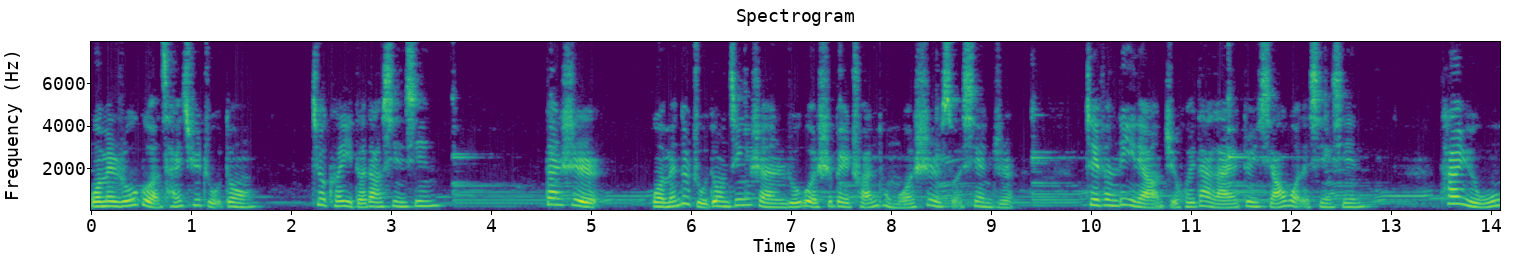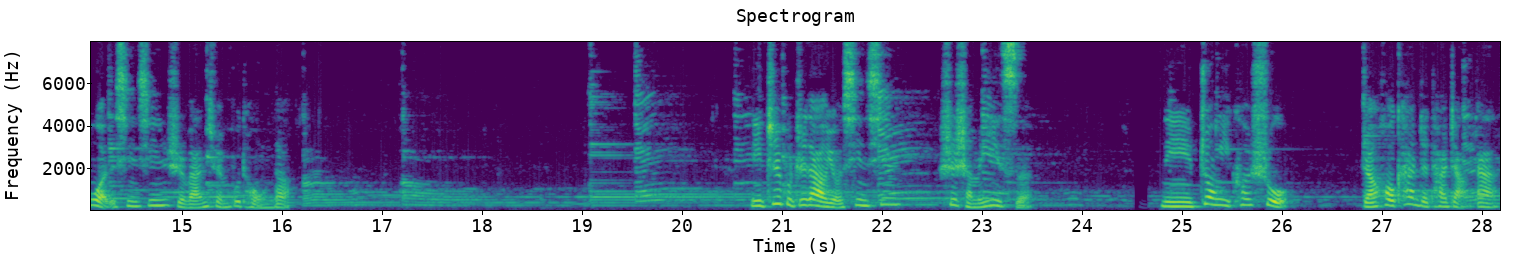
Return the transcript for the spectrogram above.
我们如果采取主动，就可以得到信心，但是我们的主动精神如果是被传统模式所限制，这份力量只会带来对小我的信心，它与无我的信心是完全不同的。你知不知道有信心是什么意思？你种一棵树，然后看着它长大；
